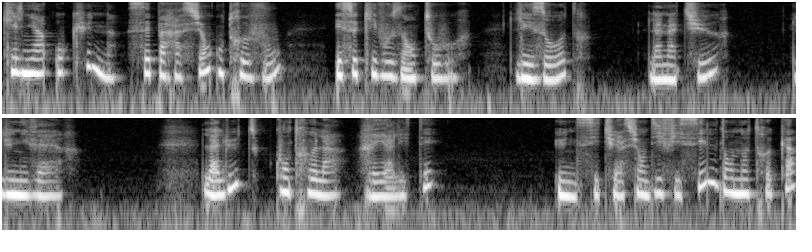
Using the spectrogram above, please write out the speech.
qu'il n'y a aucune séparation entre vous et ce qui vous entoure, les autres, la nature, l'univers? La lutte contre la réalité, une situation difficile dans notre cas,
